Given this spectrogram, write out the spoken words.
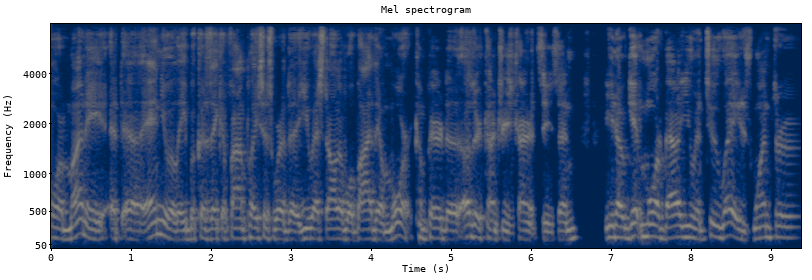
more money at, uh, annually because they can find places where the U.S. dollar will buy them more compared to other countries' currencies, and you know get more value in two ways: one through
